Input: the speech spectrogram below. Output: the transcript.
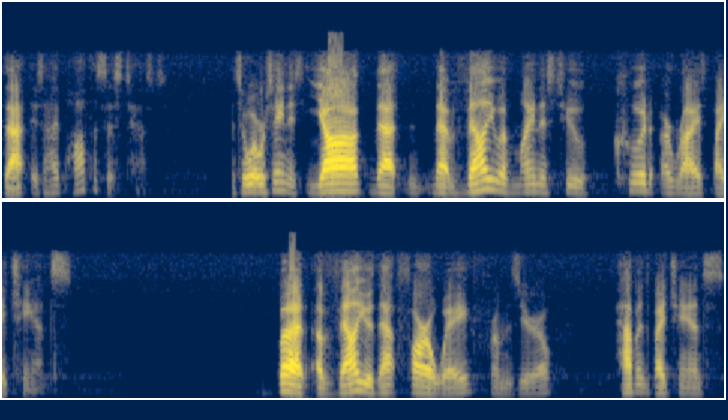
that is a hypothesis test. And so what we're saying is, yeah, that, that value of minus 2 could arise by chance. But a value that far away from 0 happens by chance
